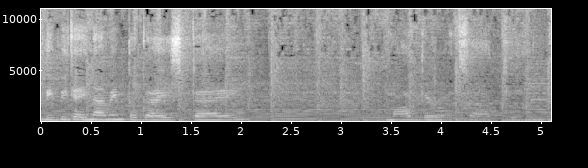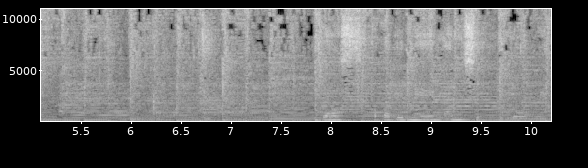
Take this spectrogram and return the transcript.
bibigay namin to guys kay mother at sa akin. Plus, kapatid ni Eman, si Lowen.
